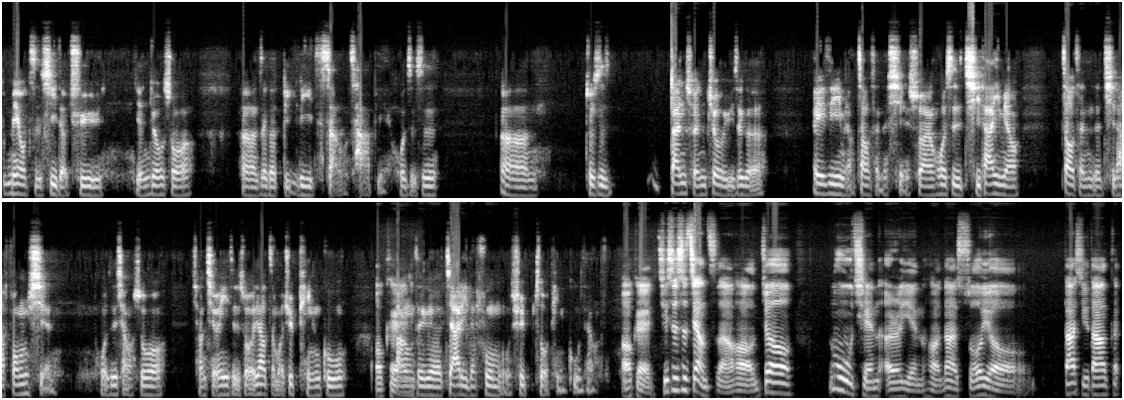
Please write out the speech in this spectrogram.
没有仔细的去研究说。呃，这个比例上差别，或者是，呃，就是单纯就于这个 AZ 疫苗造成的血栓，或是其他疫苗造成的其他风险，我是想说，想请问意思说，要怎么去评估？OK，帮这个家里的父母去做评估，这样子。OK，其实是这样子啊，哈，就目前而言，哈，那所有大家其实大家可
